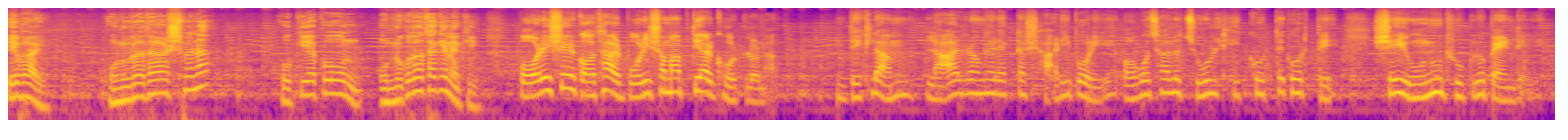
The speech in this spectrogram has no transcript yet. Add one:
এ ভাই অনুরাধা আসবে না? ও কি এখন অন্য কোথাও থাকে নাকি? পরেশের কথার পরিসমাপ্তি আর ঘটল না। দেখলাম লাল রঙের একটা শাড়ি পরে অগোছালো চুল ঠিক করতে করতে সেই অনু ঢুকলো প্যান্ডেলে।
